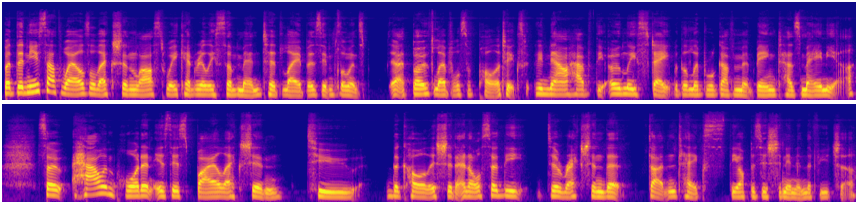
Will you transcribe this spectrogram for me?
But the New South Wales election last weekend really cemented Labor's influence at both levels of politics. We now have the only state with a Liberal government being Tasmania. So, how important is this by election to the coalition and also the direction that Dutton takes the opposition in in the future?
